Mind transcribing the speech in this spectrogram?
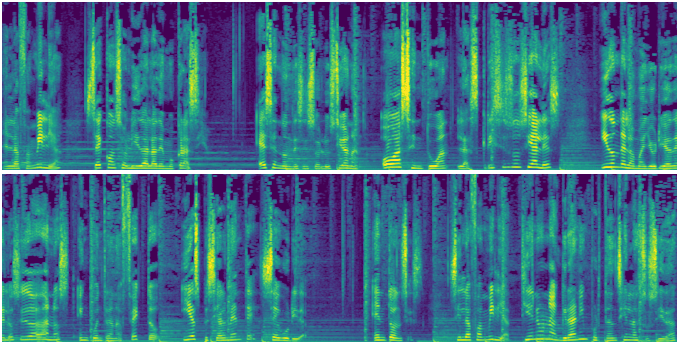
en la familia se consolida la democracia. Es en donde se solucionan o acentúan las crisis sociales y donde la mayoría de los ciudadanos encuentran afecto y especialmente seguridad. Entonces, si la familia tiene una gran importancia en la sociedad,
